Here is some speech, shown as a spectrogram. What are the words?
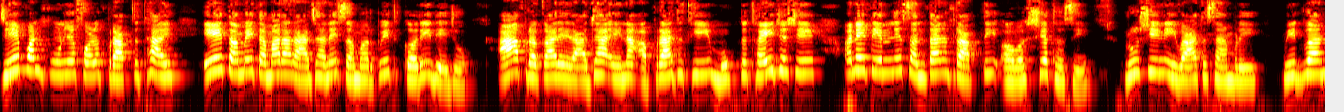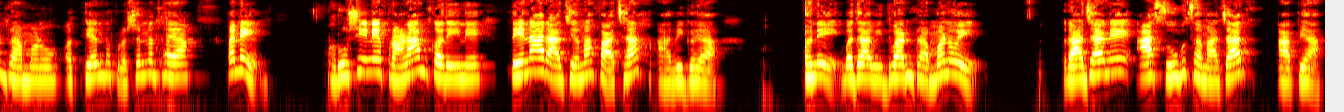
જે પણ પુણ્ય ફળ પ્રાપ્ત થાય, એ તમે તમારા રાજાને સમર્પિત કરી દેજો. આ પ્રકારે રાજા એના અપરાધથી મુક્ત થઈ જશે અને તેમને સંતાન પ્રાપ્તિ અવશ્ય થશે. ઋષિની વાત સાંભળી વિદ્વાન બ્રાહ્મણો અત્યંત પ્રસન્ન થયા અને ઋષિને પ્રણામ કરીને તેના રાજ્યમાં પાછા આવી ગયા. અને બધા વિદ્વાન બ્રાહ્મણોએ રાજાને આ શુભ સમાચાર આપ્યા.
